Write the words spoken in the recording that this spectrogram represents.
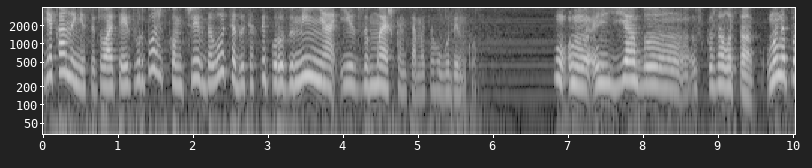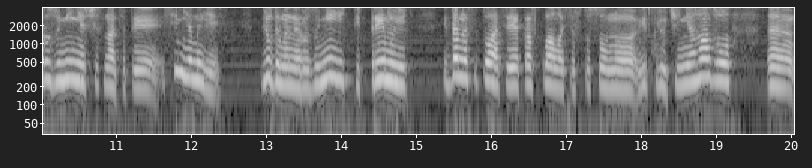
Яка нині ситуація із гуртожитком? Чи вдалося досягти порозуміння із мешканцями цього будинку? Ну, е, я б е, сказала так. У мене порозуміння з 16 сім'ями є. Люди мене розуміють, підтримують. І дана ситуація, яка склалася стосовно відключення газу, е,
